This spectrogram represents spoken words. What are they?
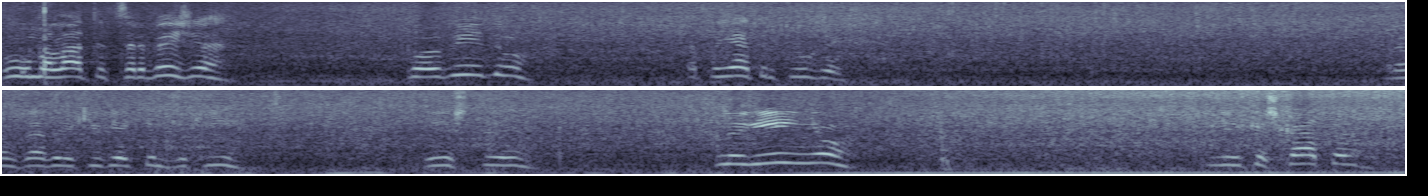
Uma lata de cerveja. Para ouvido. Apanhar tortugas. Vamos lá ver aqui o que é que temos aqui. Este laguinho. E a cascata.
